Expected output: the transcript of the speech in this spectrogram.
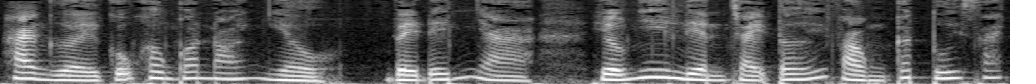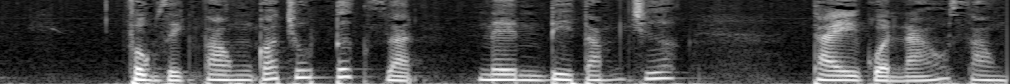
Hai người cũng không có nói nhiều. Về đến nhà, Hiểu Nhi liền chạy tới phòng cất túi sách. Phùng Dịch Phong có chút tức giận nên đi tắm trước. Thay quần áo xong,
